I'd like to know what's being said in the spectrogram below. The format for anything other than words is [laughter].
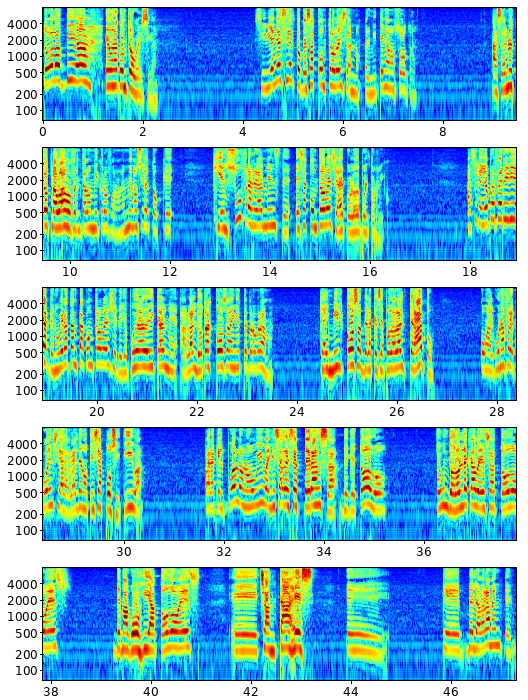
Todos los días es una controversia. Si bien es cierto que esas controversias nos permiten a nosotros hacer nuestro trabajo frente a los micrófonos, no es menos cierto que quien sufre realmente esas controversias es el pueblo de Puerto Rico. Así que yo preferiría que no hubiera tanta controversia y que yo pudiera dedicarme a hablar de otras cosas en este programa. Que hay mil cosas de las que se puede hablar. Trato con alguna frecuencia de hablar de noticias positivas. Para que el pueblo no viva en esa desesperanza de que todo es un dolor de cabeza, todo es demagogia, todo es eh, chantajes eh, que verdaderamente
